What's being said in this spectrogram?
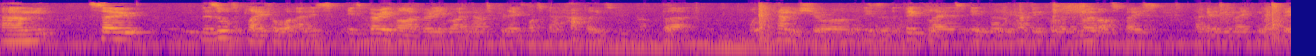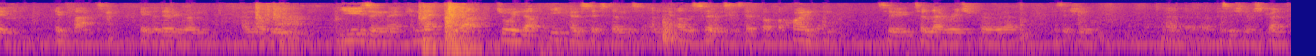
um, so there's all to play for, and it's it's very hard really right now to predict what's going to happen. But what you can be sure of is that the big players in what we have been calling the mobile space are going to be making a big impact in the living room, and they'll be using their connected up, joined up ecosystems and the other services they've got behind them to, to leverage for a position, a position of strength.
